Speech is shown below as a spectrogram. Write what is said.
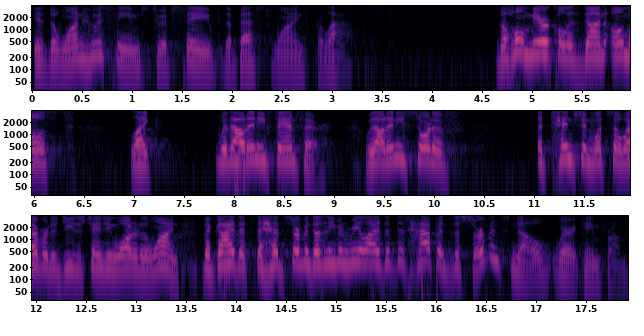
is the one who is seemed to have saved the best wine for last. The whole miracle is done almost like without any fanfare without any sort of attention whatsoever to Jesus changing water to wine. The guy that's the head servant doesn't even realize that this happened. The servants know where it came from.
